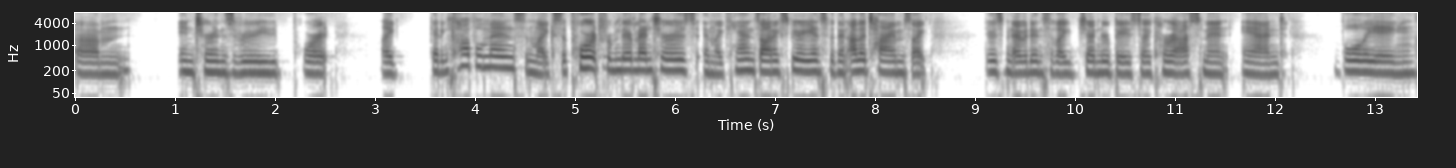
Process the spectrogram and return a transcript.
um, interns report like getting compliments and like support from their mentors and like hands-on experience, but then other times like there's been evidence of like gender-based like harassment and bullying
